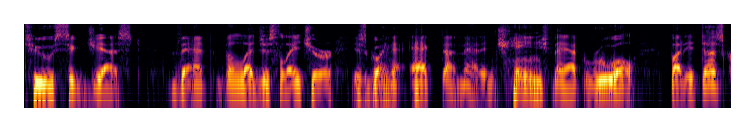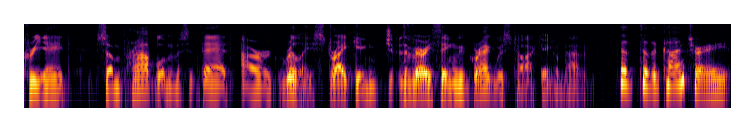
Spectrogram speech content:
to suggest that the legislature is going to act on that and change that rule, but it does create some problems that are really striking, the very thing that Greg was talking about. To, the contrary,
